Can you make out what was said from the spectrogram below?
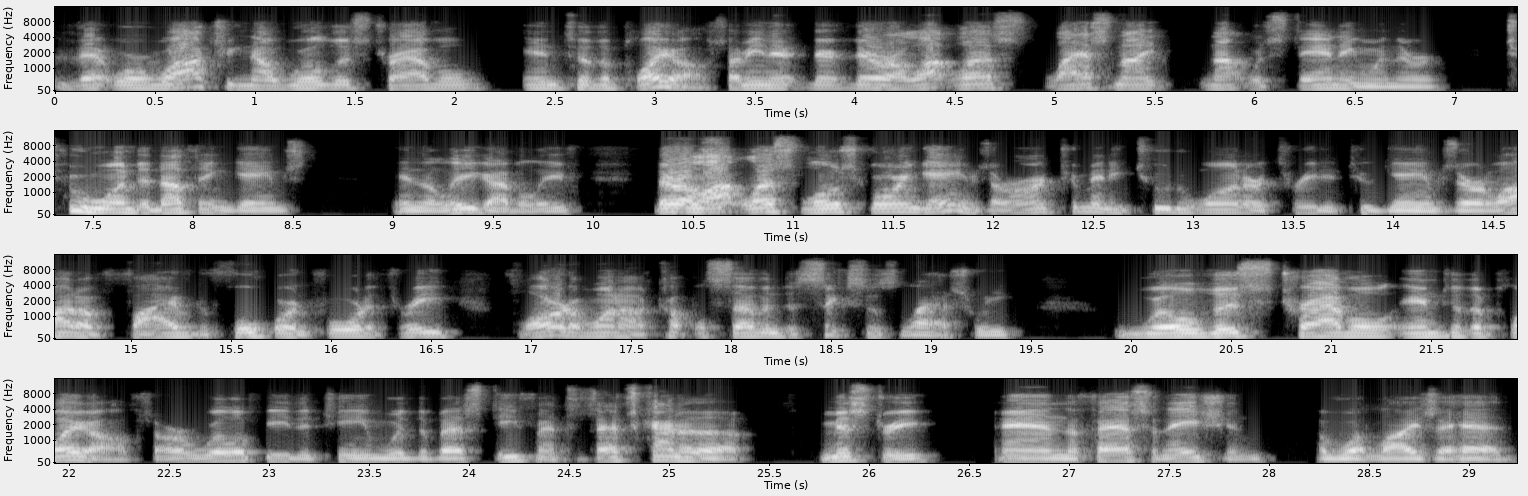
that we're watching now. Will this travel into the playoffs? I mean, there, there, are a lot less last night, notwithstanding when there are two one to nothing games in the league, I believe. There are a lot less low scoring games. There aren't too many two to one or three to two games. There are a lot of five to four and four to three. Florida won a couple seven to sixes last week will this travel into the playoffs or will it be the team with the best defenses? That's kind of the mystery and the fascination of what lies ahead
